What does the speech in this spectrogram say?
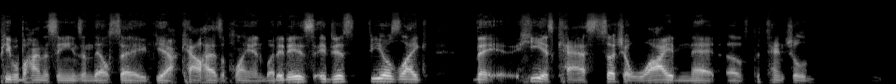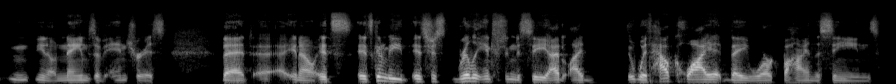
people behind the scenes, and they'll say, "Yeah, Cal has a plan," but it is it just feels like that he has cast such a wide net of potential you know names of interest that uh, you know it's it's going to be it's just really interesting to see. I, I with how quiet they work behind the scenes,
